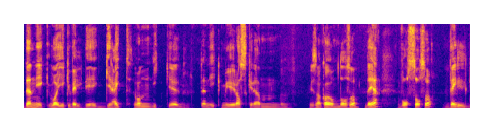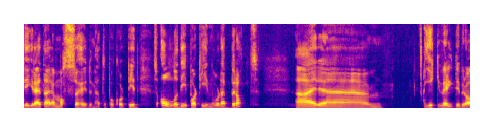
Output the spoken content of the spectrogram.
den gikk, var, gikk veldig greit. Gikk, den gikk mye raskere enn Vi snakka om det også. Det. Voss også. Veldig greit. Der er masse høydemeter på kort tid. Så alle de partiene hvor det er bratt, er eh, Gikk veldig bra.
